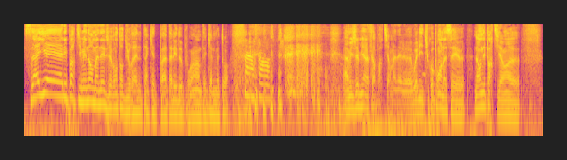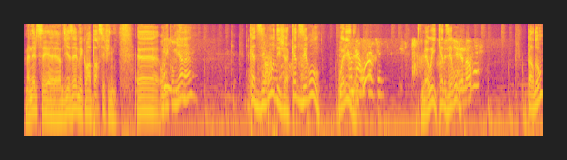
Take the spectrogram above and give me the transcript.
Ça y est, elle est partie. Mais non, Manel, j'avais entendu Rennes, t'inquiète pas, t'as les deux points, t'es calme-toi. Ah, ça va. Ah mais j'aime bien la faire partir Manel. Euh, Walid, tu comprends là c'est euh, là on est parti hein. euh, Manel c'est un diesel mais quand à part c'est fini. Euh, on est combien là? 4-0 déjà, 4-0. Walid. Comme ça, Bah oui, J'ai dit 4-0. rien avant Pardon?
